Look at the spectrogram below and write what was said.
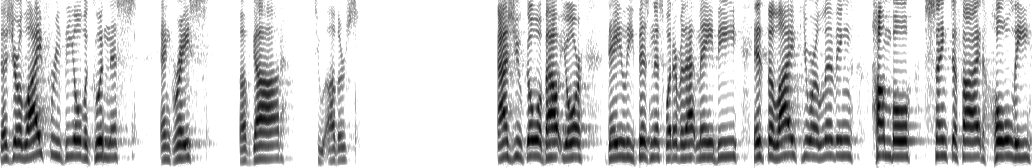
Does your life reveal the goodness and grace of God to others? As you go about your daily business, whatever that may be, is the life you are living humble, sanctified, holy,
